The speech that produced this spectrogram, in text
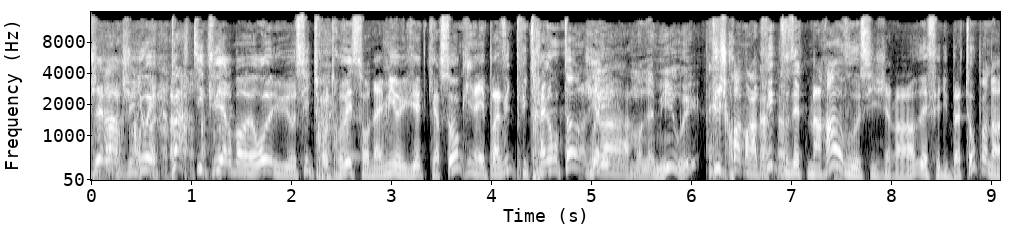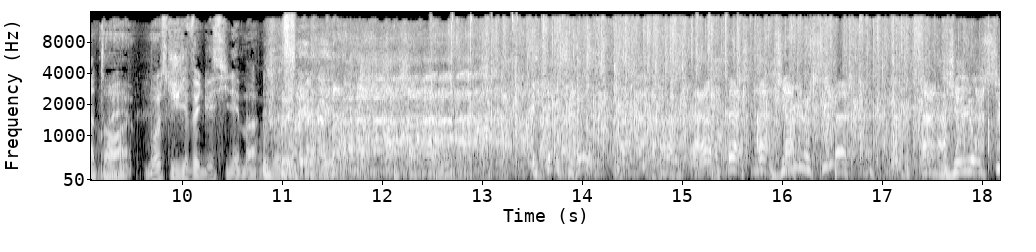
Gérard Junior est particulièrement heureux, lui aussi, de retrouver son ami Olivier de Kersauzon, qu'il n'avait pas vu depuis très longtemps, Oui, Gérard. mon ami, oui. Puis je crois me rappeler que vous êtes marin, vous aussi, Gérard. hein. Vous avez fait du bateau pendant un temps. hein. Moi aussi, j'ai fait du cinéma. J'ai eu aussi, j'ai eu aussi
